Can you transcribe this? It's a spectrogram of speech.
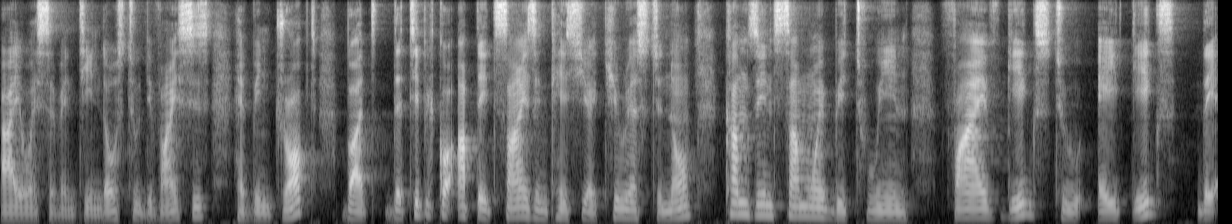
iOS 17. Those two devices have been dropped, but the typical update size, in case you're curious to know, comes in somewhere between 5 gigs to 8 gigs there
